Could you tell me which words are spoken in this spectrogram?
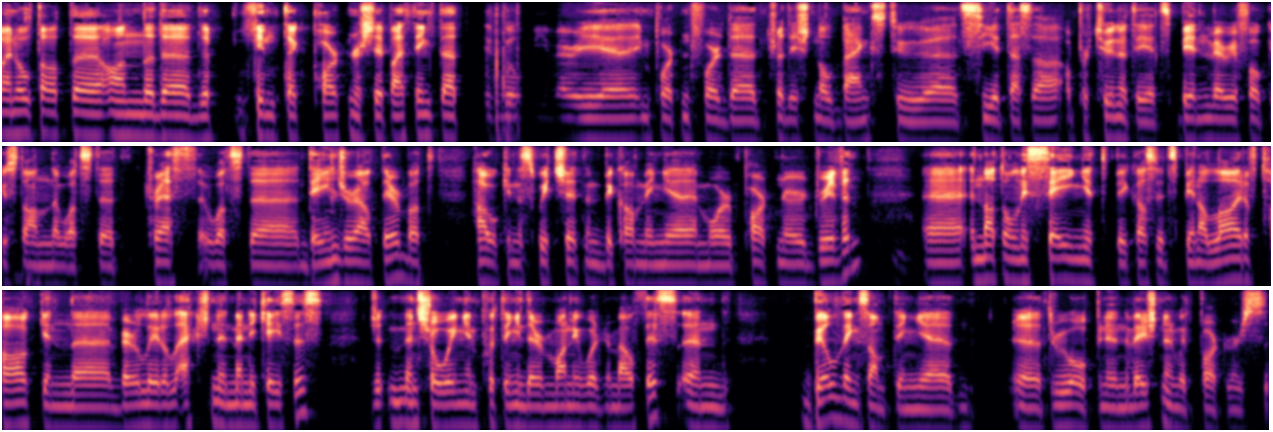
Final thought uh, on the, the fintech partnership. I think that it will be very uh, important for the traditional banks to uh, see it as an opportunity. It's been very focused on what's the threat, what's the danger out there, but how can switch it and becoming uh, more partner driven, uh, and not only saying it because it's been a lot of talk and uh, very little action in many cases, and showing and putting their money where their mouth is and building something through open innovation and with partners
